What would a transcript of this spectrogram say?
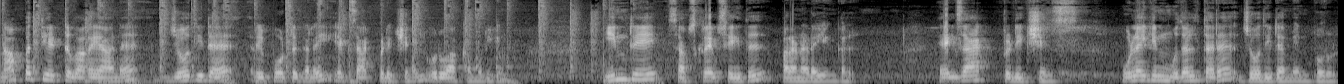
நாற்பத்தி எட்டு வகையான ஜோதிட ரிப்போர்ட்டுகளை எக்ஸாக்ட் ப்ரிடிக்ஷனில் உருவாக்க முடியும். இன்றே சப்ஸ்கிரைப் செய்து பலனடையுங்கள். எக்ஸாக்ட் ப்ரிடிக்ஷன்ஸ் உலகின் முதல் தர ஜோதிட மென்பொருள்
